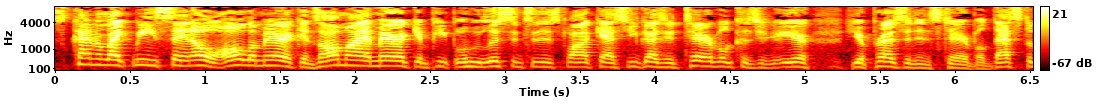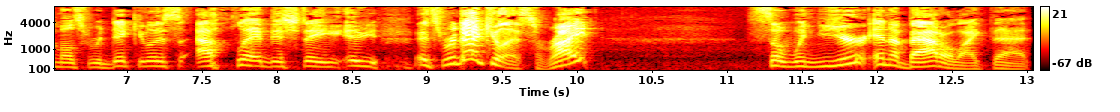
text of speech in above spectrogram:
It's kind of like me saying, "Oh, all Americans, all my American people who listen to this podcast, you guys are terrible because your, your your president's terrible." That's the most ridiculous, outlandish thing. It's ridiculous, right? So when you're in a battle like that,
